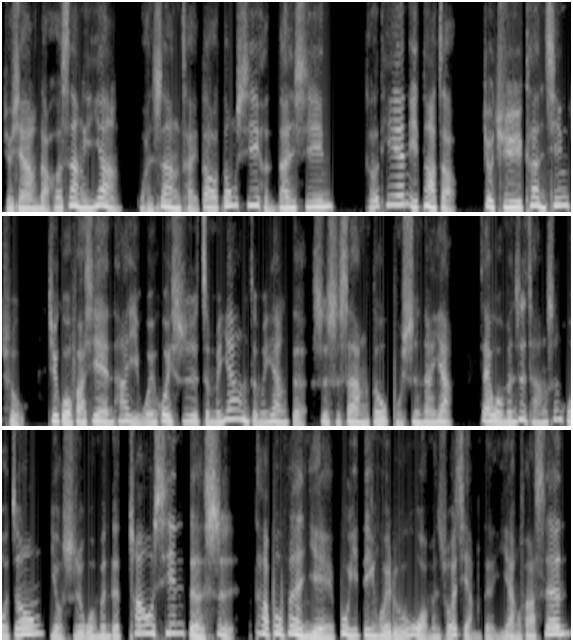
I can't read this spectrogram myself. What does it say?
就像老和尚一样，晚上踩到东西很担心，隔天一大早就去看清楚，结果发现他以为会是怎么样怎么样的，事实上都不是那样。在我们日常生活中，有时我们的操心的事，大部分也不一定会如我们所想的一样发生。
